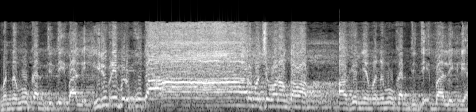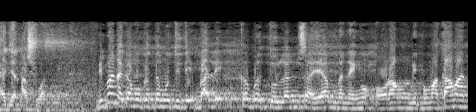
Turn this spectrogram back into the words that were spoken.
Menemukan titik balik. Hidup ini berputar Macam orang tawab Akhirnya menemukan titik balik di Hajar Aswad di mana kamu ketemu titik balik? Kebetulan saya menengok orang di pemakaman.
